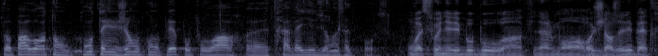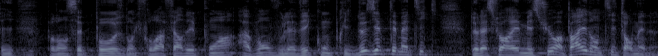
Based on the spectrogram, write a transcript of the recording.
tu ne vas pas avoir ton contingent au complet pour pouvoir euh, travailler durant cette pause. On va soigner les bobos, hein, finalement, recharger les batteries pendant cette pause. Donc il faudra faire des points avant, vous l'avez compris. Deuxième thématique de la soirée, messieurs, on va parler d'Anti-Tormenon.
